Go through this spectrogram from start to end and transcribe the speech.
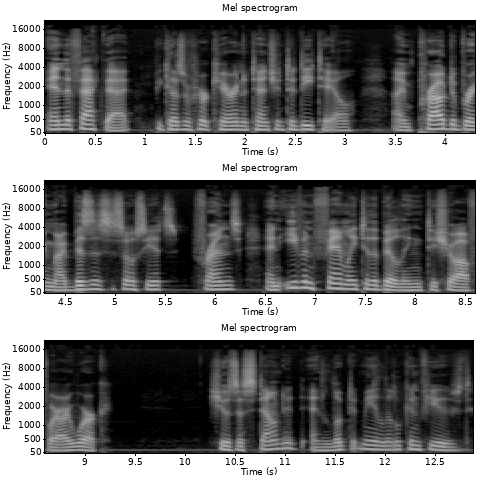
And the fact that, because of her care and attention to detail, I am proud to bring my business associates, friends, and even family to the building to show off where I work. She was astounded and looked at me a little confused.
